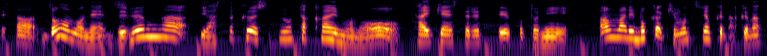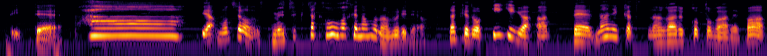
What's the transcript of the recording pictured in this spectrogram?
でさ、どうもね、自分が安く質の高いものを体験するっていうことにあんまり僕は気持ちよくなくなっていて、はあ。いや、もちろん、めちゃくちゃ高額なものは無理だよ。だけど、意義があって、何かつながることがあれば、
